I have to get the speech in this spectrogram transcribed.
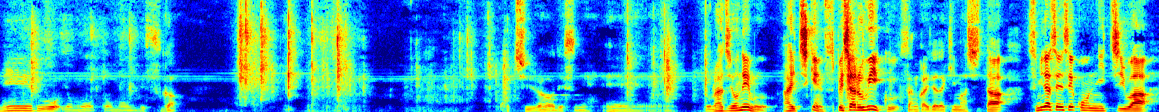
メールを読もうと思うんですが、こちらはですね、えーっと、ラジオネーム、愛知県スペシャルウィークさんからいただきました。墨田先生、こんにちは。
